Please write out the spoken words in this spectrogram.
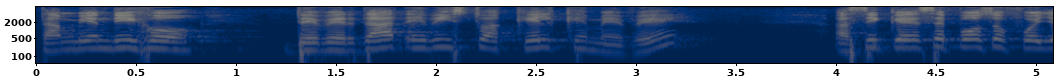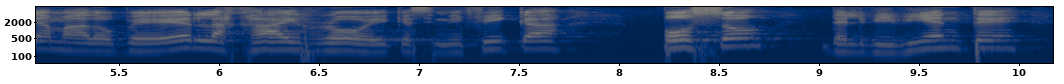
También dijo, ¿de verdad he visto aquel que me ve? Así que ese pozo fue llamado Beer Lahai Roy, que significa pozo del viviente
